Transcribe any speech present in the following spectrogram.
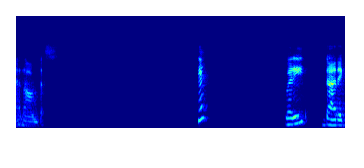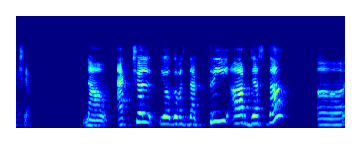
around us. Okay? Very direct here. Now, actual yoga was that three are just the uh,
